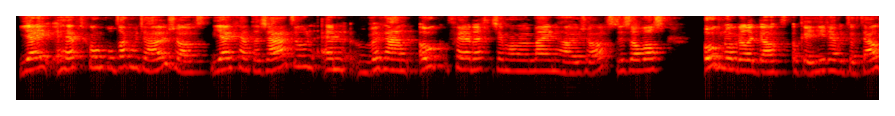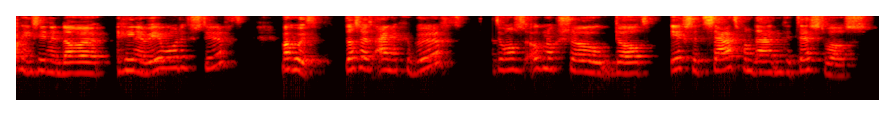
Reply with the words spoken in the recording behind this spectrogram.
Jij hebt gewoon contact met je huisarts. Jij gaat daar zaad doen en we gaan ook verder zeg maar, met mijn huisarts. Dus dat was ook nog dat ik dacht, oké, hier heb ik totaal geen zin in dat we heen en weer worden gestuurd. Maar goed, dat is uiteindelijk gebeurd. Toen was het ook nog zo dat eerst het zaad van Daden getest was.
